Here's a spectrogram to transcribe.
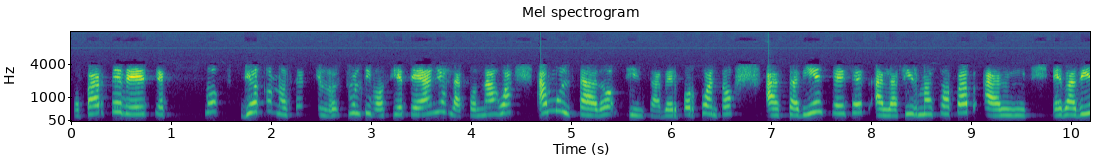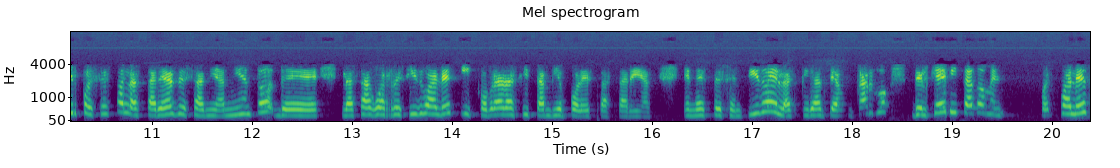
como parte de ese acto dio a conocer que en los últimos siete años la Conagua ha multado, sin saber por cuánto, hasta diez veces a la firma SOAPAP al evadir pues estas las tareas de saneamiento de las aguas residuales y cobrar así también por estas tareas. En este sentido, el aspirante a un cargo del que ha evitado pues cuál es,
